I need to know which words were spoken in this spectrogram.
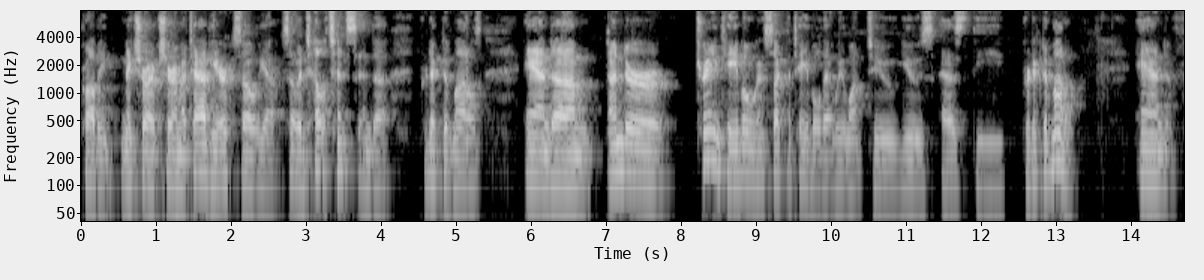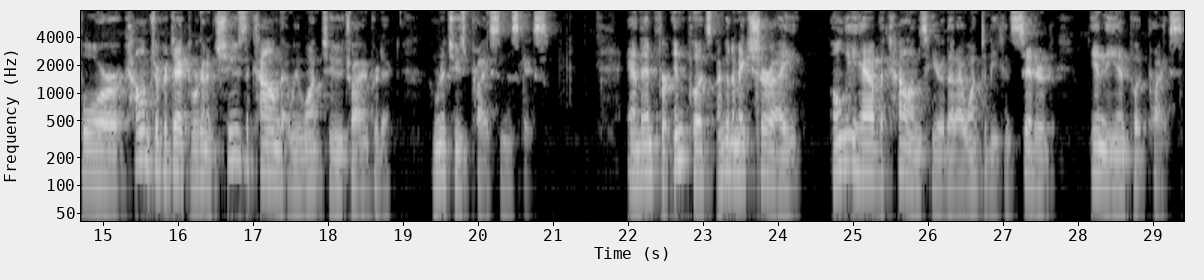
Probably make sure I'm sharing my tab here. So yeah, so intelligence and uh, predictive models. And um, under training table, we're going to select the table that we want to use as the predictive model. And for column to predict, we're going to choose the column that we want to try and predict. I'm going to choose price in this case. And then for inputs, I'm going to make sure I only have the columns here that I want to be considered in the input price.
